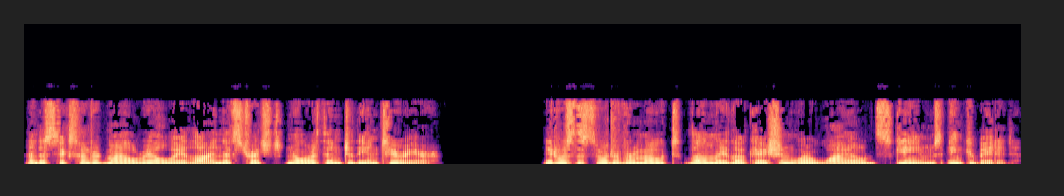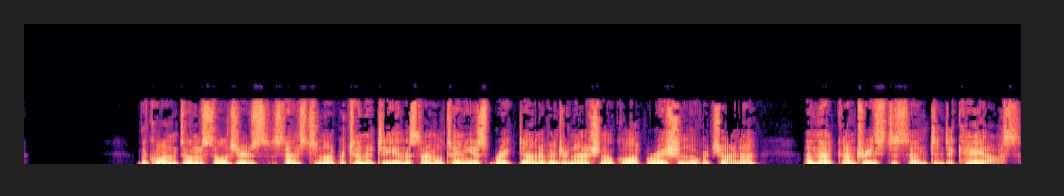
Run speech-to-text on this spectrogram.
and a 600-mile railway line that stretched north into the interior. It was the sort of remote, lonely location where wild schemes incubated. The Kwantung soldiers sensed an opportunity in the simultaneous breakdown of international cooperation over China and that country's descent into chaos.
